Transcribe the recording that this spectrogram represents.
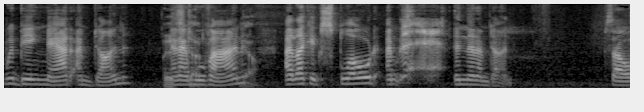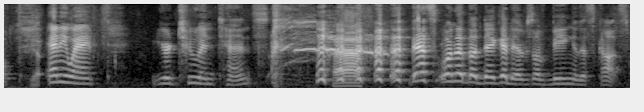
with being mad, I'm done, It's and I done. move on. Yeah. I like explode. I'm and then I'm done. So Yep. anyway, you're too intense. That's one of the negatives of being in this cusp.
